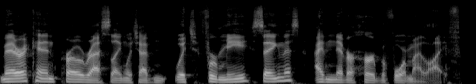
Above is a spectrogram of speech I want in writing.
American Pro Wrestling, which I've which for me saying this, I've never heard before in my life.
